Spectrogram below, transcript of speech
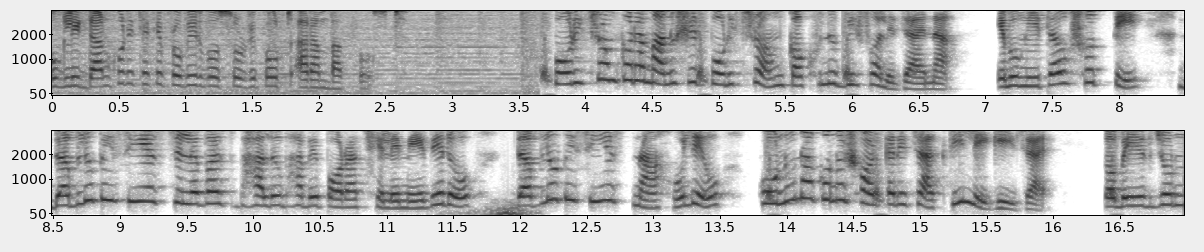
হুগলির ডানকুনি থেকে প্রবীর বসুর রিপোর্ট, আরামবাগ পোস্ট। পরিশ্রম করা মানুষের পরিশ্রম কখনো বিফলে যায় না। এবং এটাও সত্যি ডব্লিউবিসিএস সিলেবাস ভালোভাবে পড়া ছেলে মেয়েদেরও ডব্লিউবিসিএস না হলেও কোনো না কোনো সরকারি চাকরি লেগেই যায়। তবে এর জন্য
